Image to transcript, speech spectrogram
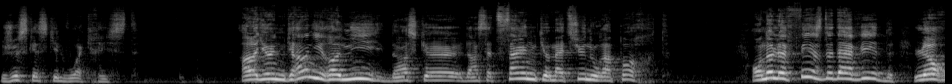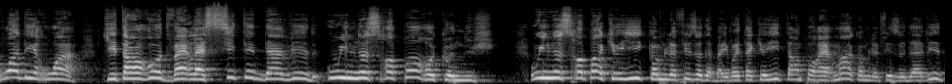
jusqu'à ce qu'il voit Christ. Alors il y a une grande ironie dans, ce que, dans cette scène que Matthieu nous rapporte. On a le fils de David, le roi des rois, qui est en route vers la cité de David, où il ne sera pas reconnu, où il ne sera pas accueilli comme le fils de David. Ben, il va être accueilli temporairement comme le fils de David,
